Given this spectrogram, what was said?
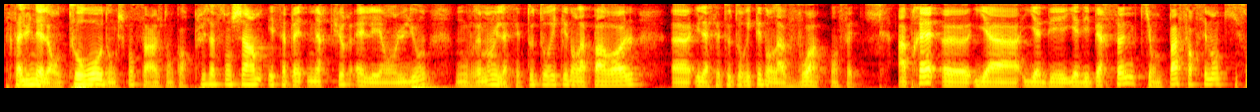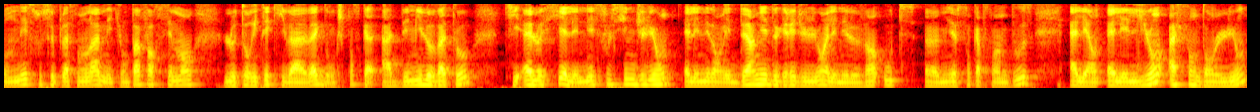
Sa lune, elle est en taureau, donc je pense que ça rajoute encore plus à son charme. Et sa planète Mercure, elle est en lion. Donc vraiment, il a cette autorité dans la parole. Euh, il a cette autorité dans la voix, en fait. Après, euh, il y, a, y, a y, a, des personnes qui ont pas forcément, qui sont nées sous ce placement-là, mais qui n'ont pas forcément l'autorité qui va avec. Donc je pense qu'à Demi Lovato, qui elle aussi, elle est née sous le signe du lion. Elle est née dans les derniers degrés du lion. Elle est née le 20 août 1992. Euh, elle est, elle est lion, ascendant lion.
